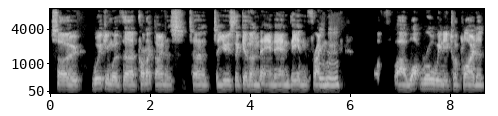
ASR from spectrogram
So working with the product owners to, to use the given and and then framework mm-hmm. of uh, what rule we need to apply to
